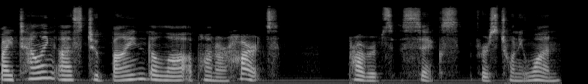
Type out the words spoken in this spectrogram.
By telling us to bind the law upon our hearts, Proverbs 6, verse 21,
